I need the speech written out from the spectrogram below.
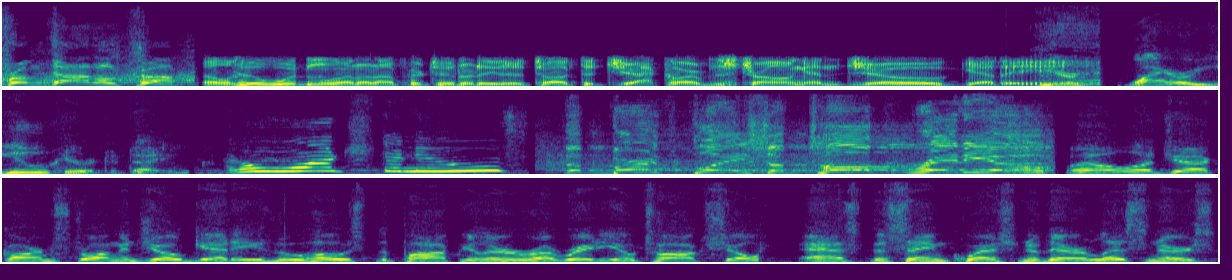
from Donald Trump. Well, who wouldn't want an opportunity to talk to Jack Armstrong and Joe Getty? Why are you here today? I don't watch the news. The birthplace of talk radio. Well, uh, Jack Armstrong and Joe Getty, who host the popular uh, radio talk show, ask the same question of their listeners.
